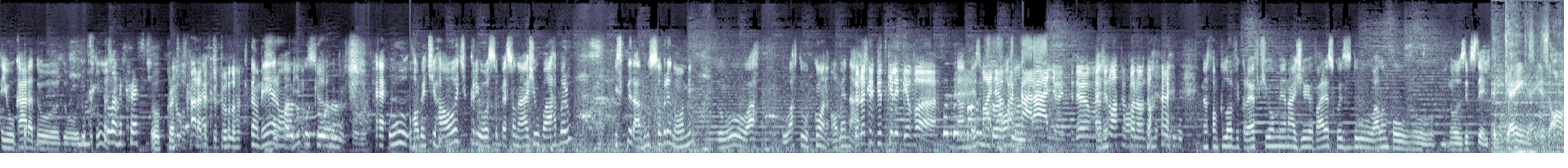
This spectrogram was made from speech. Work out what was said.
e o cara do, do, do Cthulhu. Lovecraft. O E o cara do Cthulhu. que também eram do amigos. Cthulhu. É, o Robert Howard criou seu personagem, o Bárbaro, inspirado no sobrenome do Arthur, do Arthur Conan, uma Eu homenagem. não acredito que ele deva Da mesma malhar pra forma, caralho, entendeu? Imagina o Arthur Conan mesma forma que o Lovecraft homenageia várias coisas do Alan Poe no- nos livros dele. game is on.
